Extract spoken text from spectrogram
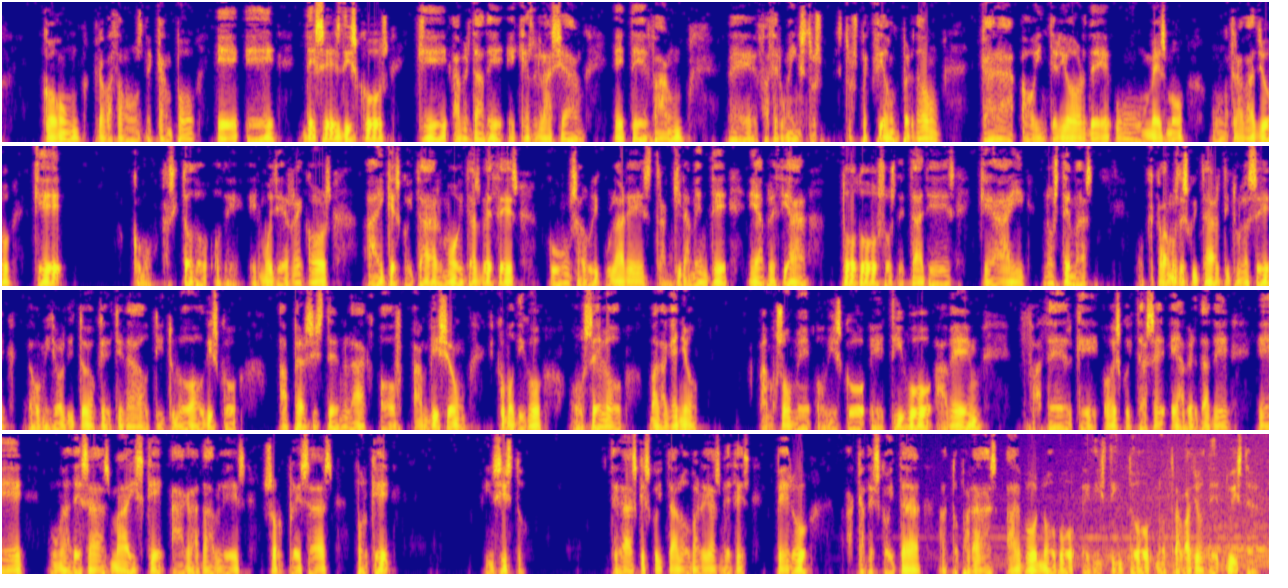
con grabazóns de campo e, e deses discos que a verdade é que relaxan e te fan eh, facer unha introspección, perdón, cara ao interior de un mesmo un traballo que, como casi todo o de El Muelle Records, hai que escoitar moitas veces cuns auriculares tranquilamente e apreciar todos os detalles que hai nos temas. O que acabamos de escuitar titúlase, ou mellor dito, o que lle dá o título ao disco A Persistent Lack of Ambition, que, como digo, o selo malagueño amosoume o disco e tivo a ben facer que o escoitase e a verdade é unha desas máis que agradables sorpresas porque, insisto, terás que escoitalo varias veces, pero a cada escoita atoparás algo novo e distinto no traballo de Twister.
